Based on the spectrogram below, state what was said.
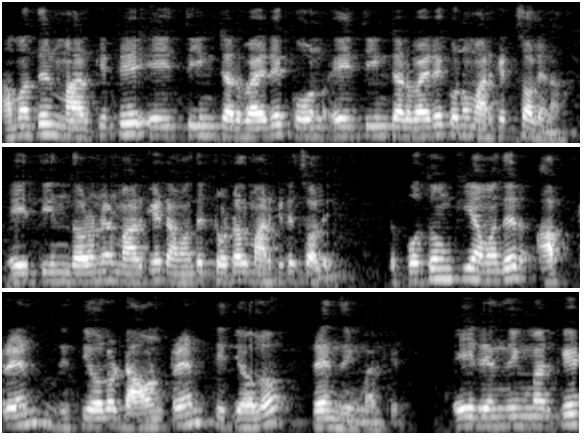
আমাদের মার্কেটে এই তিনটার বাইরে কোন এই তিনটার বাইরে কোনো মার্কেট চলে না। এই তিন ধরনের মার্কেট আমাদের টোটাল মার্কেটে চলে। তো প্রথম কি আমাদের আপ ট্রেন্ড দ্বিতীয় হলো ডাউন ট্রেন্ড তৃতীয় হলো রেঞ্জিং মার্কেট এই ranging market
